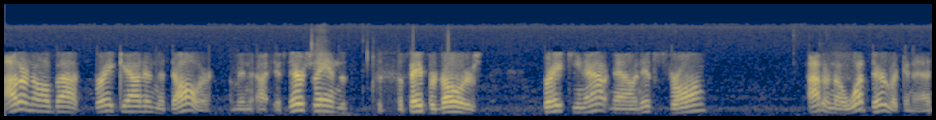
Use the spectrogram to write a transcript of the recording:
I don't know about breakout in the dollar. I mean, uh, if they're saying that the paper dollar's breaking out now and it's strong, I don't know what they're looking at.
